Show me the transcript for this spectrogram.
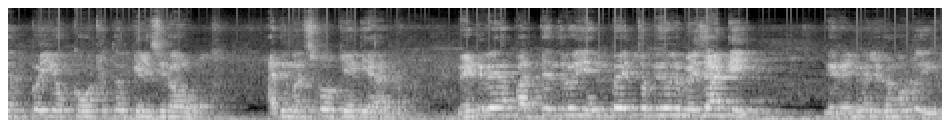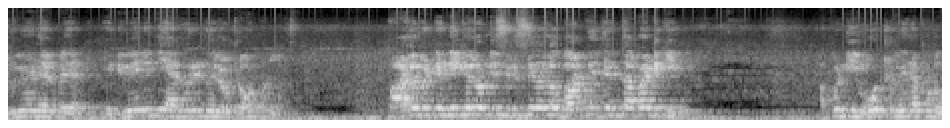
డెబ్బై ఒక్క ఓట్లతో గెలిచినావు. అది మర్చిపో కేటీఆర్ అంటున్నా. రెండు వేల పద్దెనిమిదిలో ఎనభై తొమ్మిదిలో మెజార్టీ. నేను రెండు వేల ఇరవై మూడులో ఇరవై ఏడు వేల మెజార్టీ. ఇరవై నుండి యాభై రెండు వేల ఓట్లు ఉంటున్నా పార్లమెంట్ ఎన్నికల్లో నీ సిరిసిల్లలో భారతీయ జనతా పార్టీకి. అప్పుడు నీ ఓట్లు లేనప్పుడు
